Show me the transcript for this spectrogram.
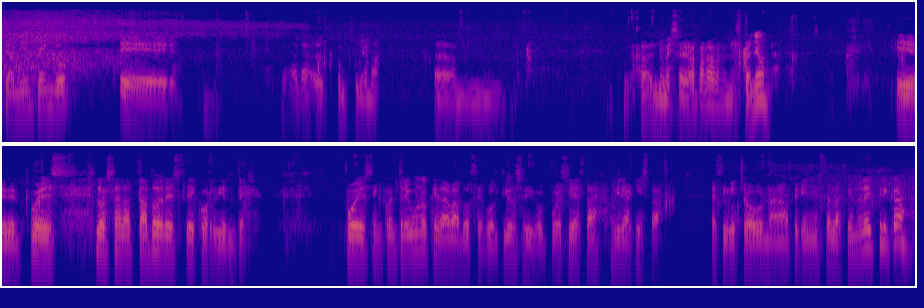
también tengo, eh, ¿cómo se llama? No me sale la palabra en español. Eh, pues los adaptadores de corriente pues encontré uno que daba 12 voltios y digo, pues ya está, mira, aquí está. Así que he hecho una pequeña instalación eléctrica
